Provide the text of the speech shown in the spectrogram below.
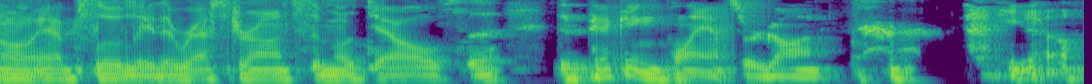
Oh, absolutely. The restaurants, the motels, the, the picking plants are gone. you know,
